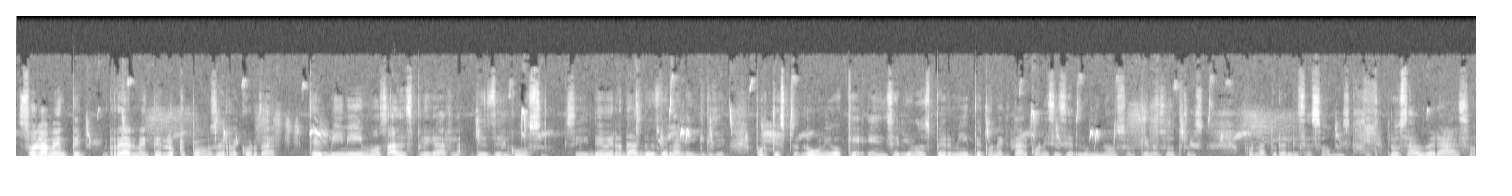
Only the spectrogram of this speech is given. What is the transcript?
solamente realmente lo que podemos es recordar que vinimos a desplegarla desde el gozo, ¿sí? de verdad desde la alegría, porque esto es lo único que en serio nos permite conectar con ese ser luminoso que nosotros por naturaleza somos. Los abrazo,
